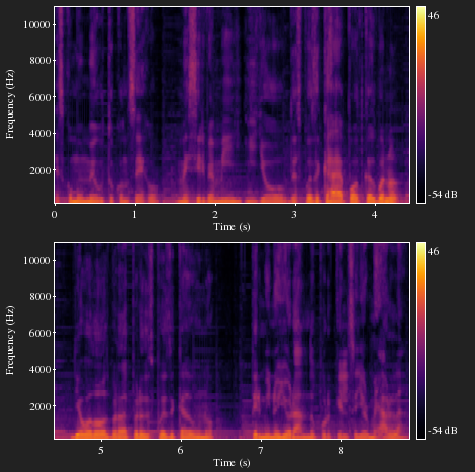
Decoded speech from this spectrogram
es como mi autoconsejo, me sirve a mí y yo después de cada podcast, bueno, llevo dos, ¿verdad? Pero después de cada uno termino llorando porque el Señor me habla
